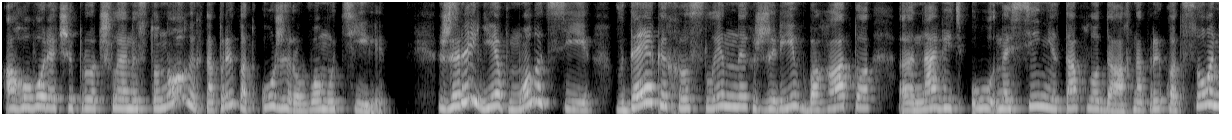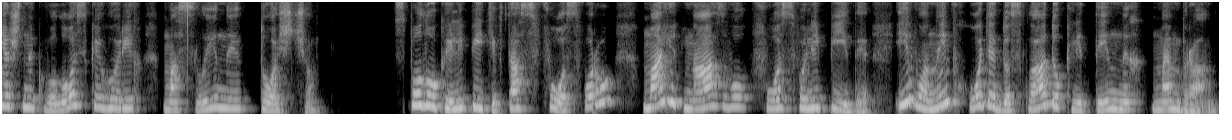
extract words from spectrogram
а говорячи про члени стоногих, наприклад, у жировому тілі. Жири є в молоці, в деяких рослинних жирів багато е, навіть у насінні та плодах, наприклад, соняшник, волоський горіх, маслини тощо. Сполуки ліпідів та з фосфору мають назву фосфоліпіди, і вони входять до складу клітинних мембран.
